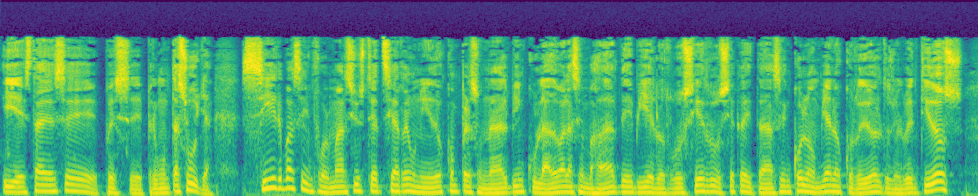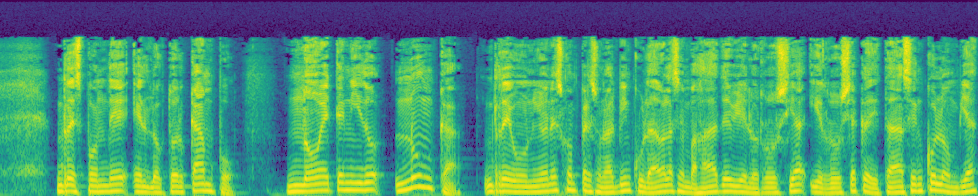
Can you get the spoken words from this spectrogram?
y esta es eh, pues eh, pregunta suya, sírvase informar si usted se ha reunido con personal vinculado a las embajadas de Bielorrusia y Rusia acreditadas en Colombia en lo ocurrido del 2022. Responde el doctor Campo, no he tenido nunca reuniones con personal vinculado a las embajadas de Bielorrusia y Rusia acreditadas en Colombia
